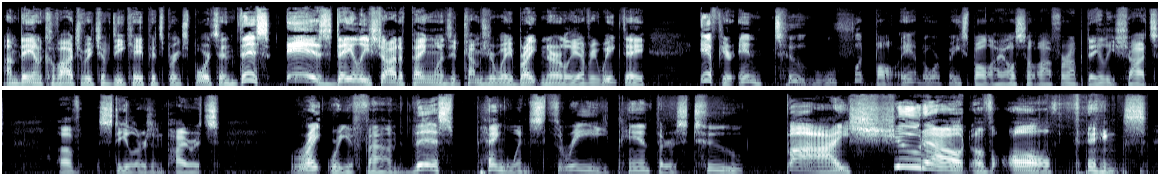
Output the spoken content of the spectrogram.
I'm Dejan Kovacevic of DK Pittsburgh Sports, and this is Daily Shot of Penguins. It comes your way bright and early every weekday. If you're into football and or baseball, I also offer up daily shots of Steelers and Pirates right where you found this Penguins 3, Panthers 2 by shootout of all things.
